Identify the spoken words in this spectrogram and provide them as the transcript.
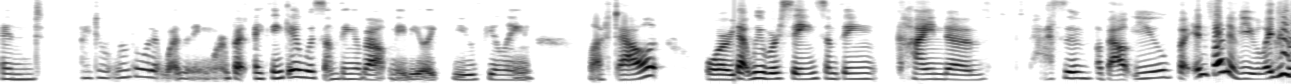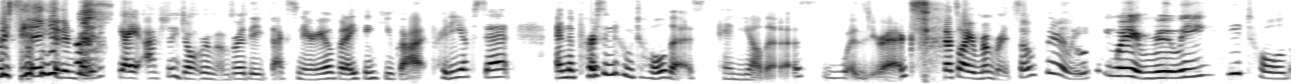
and I don't remember what it was anymore, but I think it was something about maybe like you feeling left out or that we were saying something kind of passive about you, but in front of you, like we were saying it in front of you. I actually don't remember the exact scenario, but I think you got pretty upset and the person who told us and yelled at us was your ex. That's why I remember it so clearly. Wait, really? He told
